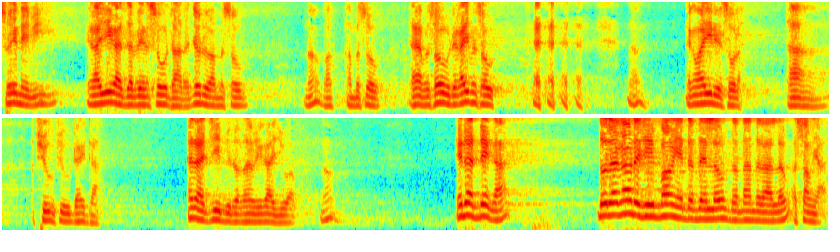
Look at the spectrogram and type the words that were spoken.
ဆွေးနေပြီဒကာကြီးကသပင်ဆိုးထားတယ်ကျုပ်တို့ကမဆိုးဘူးနော်ကောအမဆိုးဘူးအဲမဆိုးဘူးဒကာကြီးမဆိုးဘူးနော်ဒကာမကြီးတွေဆိုးလားအာအဖြူအဖြူတိုက်တာအဲ့ဒါကြည့်ပြီးတော့သံဝေကယူရပါနော်အဲ့ဒါတက်က သူရကောင်းတစ်ကြီးပေါင်းရင်တစ်သက်လုံးသတန္တရာလုံးအဆောင်ရတယ်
